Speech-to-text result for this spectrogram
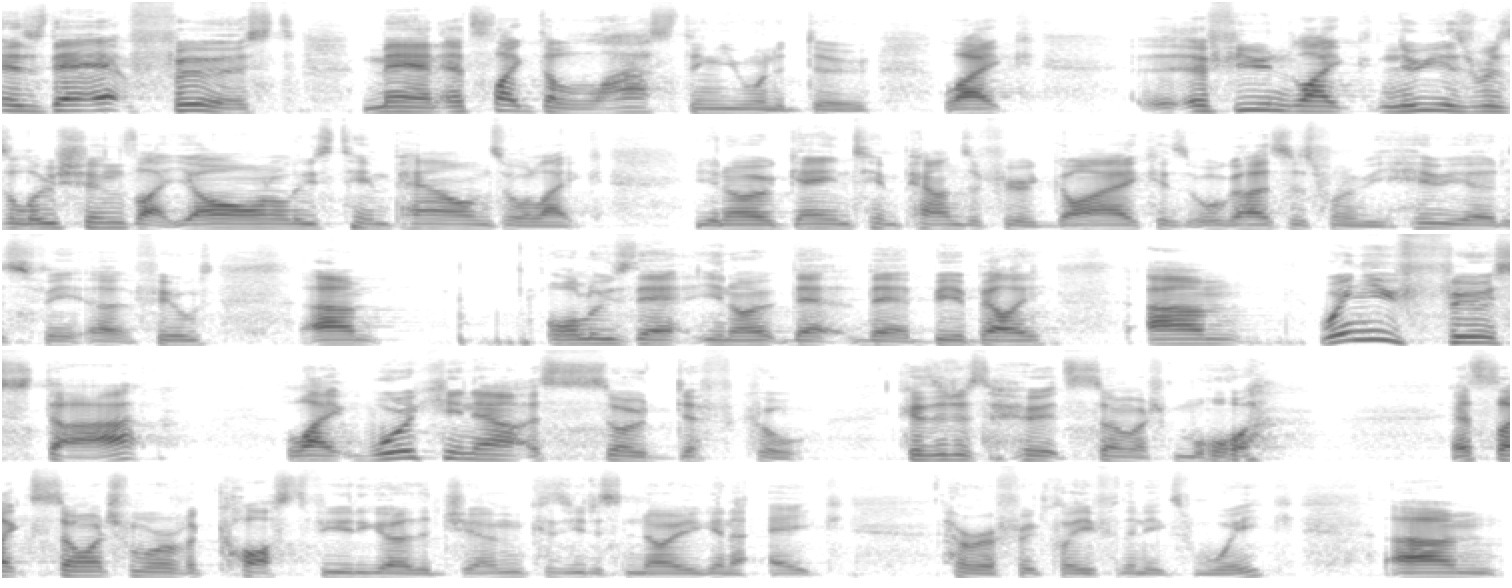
is that at first, man, it's like the last thing you want to do. Like, if you like New Year's resolutions, like, yo, I want to lose 10 pounds, or like, you know, gain 10 pounds if you're a guy, because all guys just want to be heavier, it just uh, feels, um, or lose that, you know, that, that beer belly. Um, when you first start, like, working out is so difficult because it just hurts so much more. It's like so much more of a cost for you to go to the gym because you just know you're going to ache horrifically for the next week. Um,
